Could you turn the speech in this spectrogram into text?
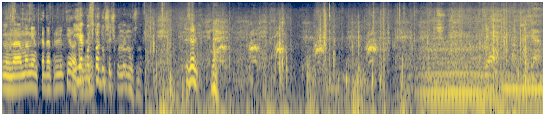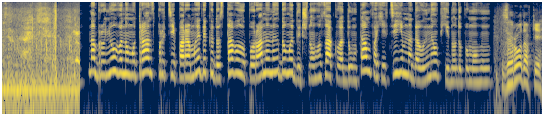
Ну, на момент, когда прилетело. І якусь подушечку не нужно. Золь. На броньованому транспорті парамедики доставили поранених до медичного закладу. Там фахівці їм надали необхідну допомогу. С Гродовки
